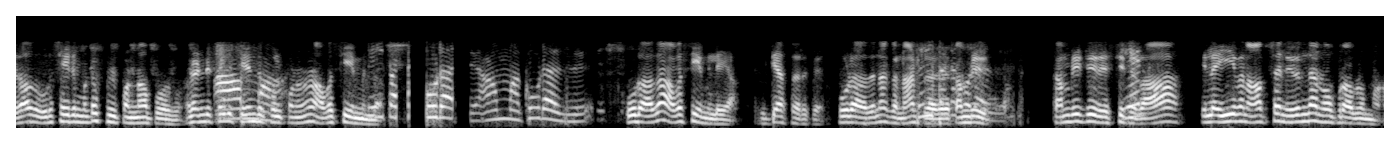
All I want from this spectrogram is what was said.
ஏதாவது ஒரு சைடு மட்டும் ஃபில் பண்ணா போதும். ரெண்டு சைடு சேர்ந்து. ஃபில் பண்ணணும்னு அவசியம் இல்லை. கூடாது. ஆமா கூடாது. கூடாதா? அவசியம் இல்லையா? வித்தியாசம் இருக்கு. கூடாதுன்னா நாட்டுல கூடாது. கம்ப்ளீட்லி ரெஸ்ட்ரிக்டடா இல்ல ஈவன் ஆப்ஷன் இருந்தா நோ ப்ராப்ளமா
